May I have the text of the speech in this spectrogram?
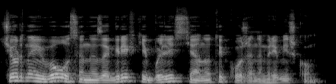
Черные волосы на загревке были стянуты кожаным ремешком.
